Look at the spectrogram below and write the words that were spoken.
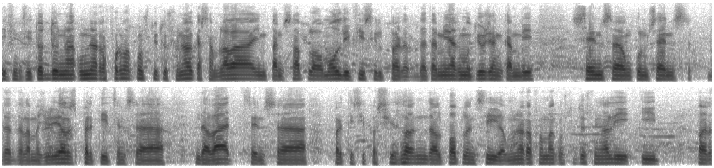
i fins i tot d'una una reforma constitucional que semblava impensable o molt difícil per determinats motius i en canvi sense un consens de, de la majoria dels partits, sense debat, sense participació del poble en si, amb una reforma constitucional i, i per,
